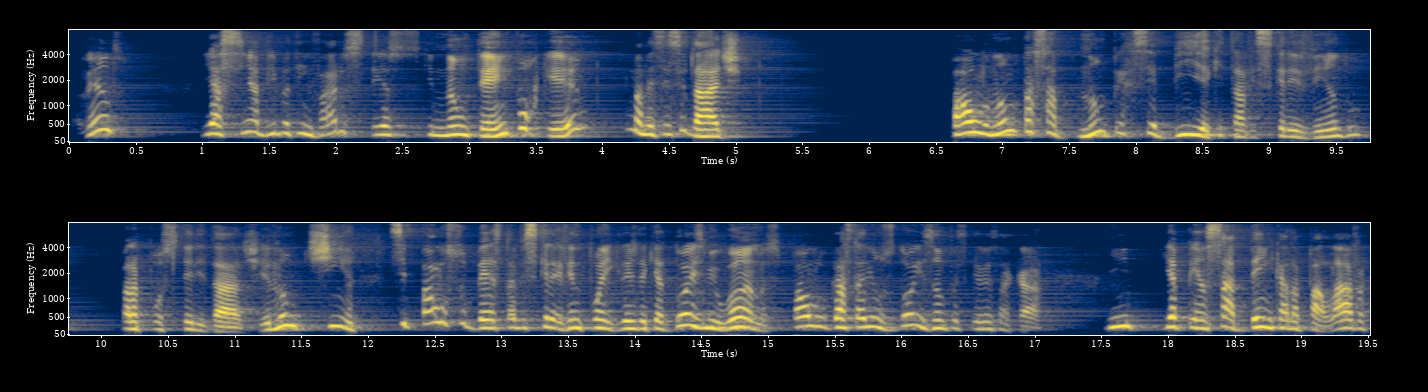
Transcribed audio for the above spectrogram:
Está vendo? E assim a Bíblia tem vários textos que não tem, porque uma necessidade. Paulo não, tá, não percebia que estava escrevendo para a posteridade. Ele não tinha. Se Paulo soubesse, estava escrevendo para uma igreja daqui a dois mil anos, Paulo gastaria uns dois anos para escrever essa carta. E ia pensar bem em cada palavra.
